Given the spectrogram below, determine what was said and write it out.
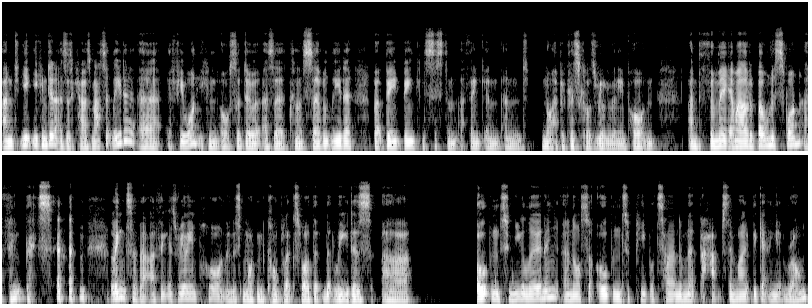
And you, you can do that as a charismatic leader uh, if you want. You can also do it as a kind of servant leader, but being being consistent, I think, and and not hypocritical is really really important. And for me, I'm out a bonus one. I think that's um, linked to that. I think it's really important in this modern complex world that, that leaders are open to new learning and also open to people telling them that perhaps they might be getting it wrong.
